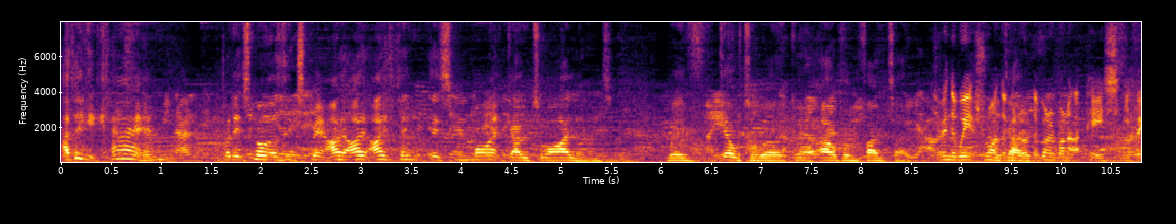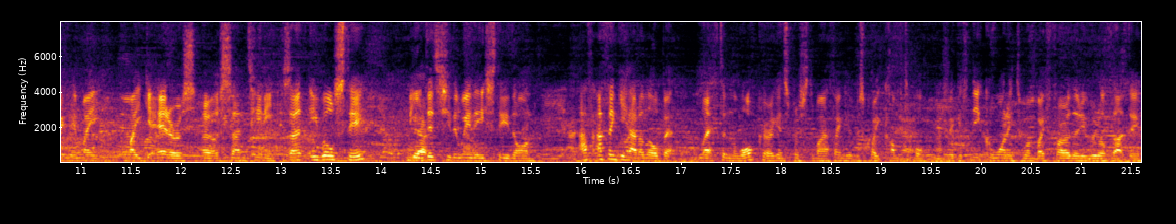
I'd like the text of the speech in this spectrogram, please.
I think it can, but it's not as experienced. I, I, I think this might go to Ireland with Delta Work or Al Boum Photo. Do you think the way it's run, they're going, to, they're going to run at a pace, and you think they might might get errors out of Santini? Because he will stay. I mean, Yeah. you did see the way they stayed on. I, th- I think he had a little bit left in the locker against Bristol. I think it was quite comfortable. I think if Nico wanted to win by further, he would have that day.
